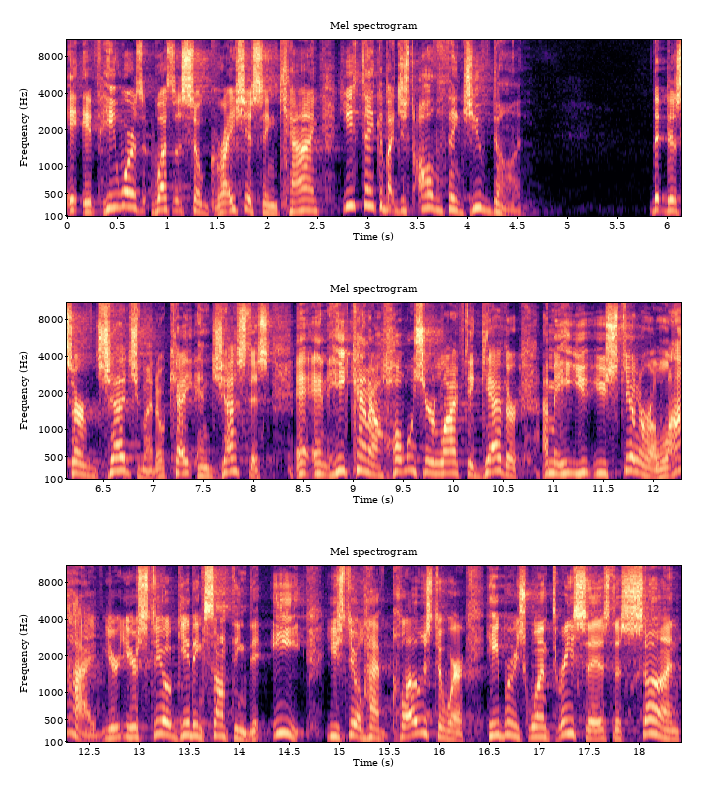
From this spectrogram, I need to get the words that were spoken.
if He was, wasn't so gracious and kind, you think about just all the things you've done that deserve judgment, okay, and justice. And, and he kind of holds your life together. I mean, you, you still are alive. You're, you're still getting something to eat. You still have clothes to wear. Hebrews 1 3 says, The Son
